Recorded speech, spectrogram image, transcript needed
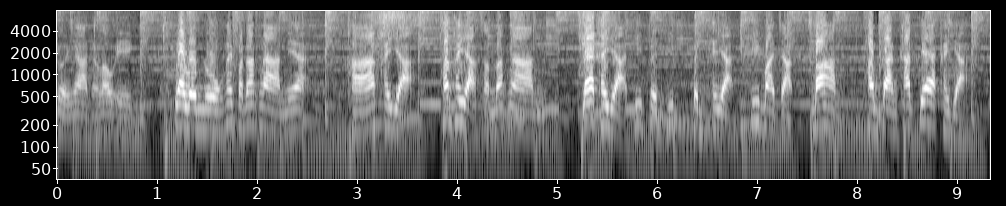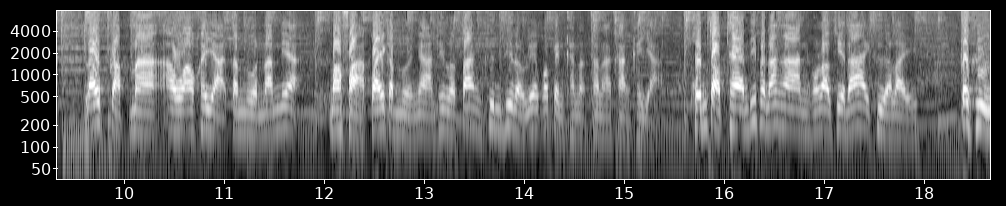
หน่วยงานของเราเองเรารณรงค์ให้พนักงานเนี่ยหาขยะทั้งขยะสำนักงาน และขยะที่เป็นที่เป็นขยะที่มาจากบ้านทำการคัดแยกขยะ แล้วกลับมาเอาเอาขยะจำนวนนั้นเนี่ยมาฝากไว้กับหน่วยงานที่เราตั้งขึ้นที่เราเรียกว่าเป็นธนาคารขยะ ผลตอบแทนที่พนักงานของเราจะได้คืออะไร ก็คือ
